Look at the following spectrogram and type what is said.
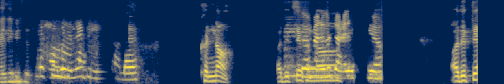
मैंने भी सर मैंने भी डाला है खन्ना आदित्य सर मैंने तो डायरेक्ट किया। आदित्य?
